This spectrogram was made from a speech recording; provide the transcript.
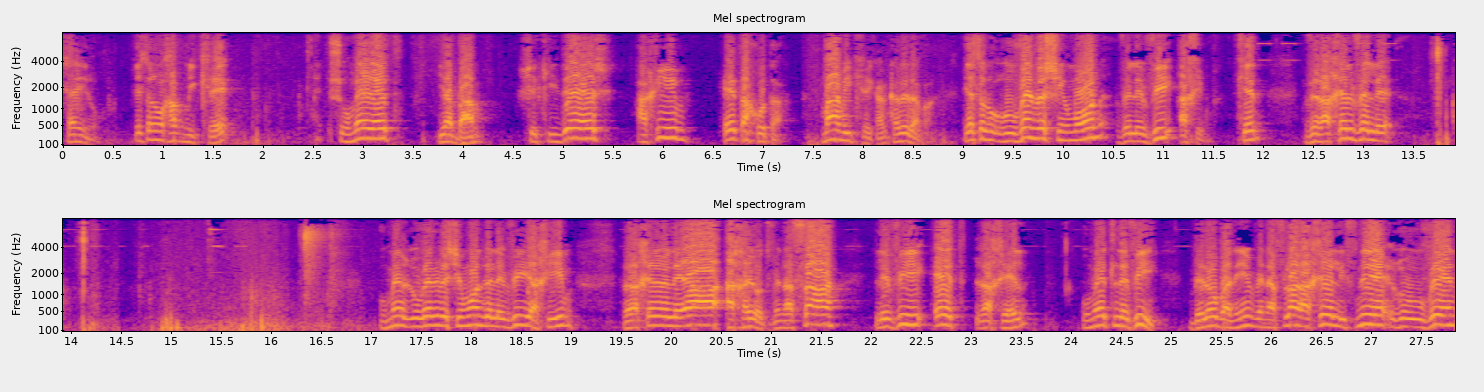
שנינו. יש לנו עכשיו מקרה שאומרת יבם שקידש אחיו את אחותה. מה המקרה כאן? כזה דבר. יש לנו ראובן ושמעון ולוי אחים, כן? ורחל ול... אומר ראובן ושמעון ולוי אחים, ורחל ולאה אחיות. ונשא לוי את רחל, ומת לוי בלא בנים, ונפלה רחל לפני ראובן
